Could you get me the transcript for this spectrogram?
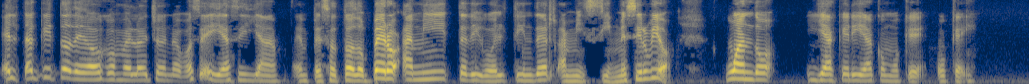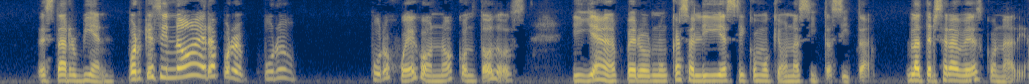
el taquito de ojo me lo he hecho de nuevo, sí, y así ya empezó todo. Pero a mí, te digo, el Tinder a mí sí me sirvió. Cuando ya quería como que, ok, estar bien. Porque si no, era por puro, puro juego, ¿no? Con todos y ya, pero nunca salí así como que una cita, cita. La tercera vez con nadie.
